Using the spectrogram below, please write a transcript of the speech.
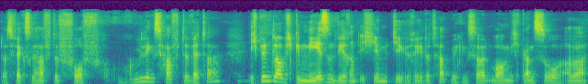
das wechselhafte, vorfrühlingshafte Wetter. Ich bin, glaube ich, genesen, während ich hier mit dir geredet habe. Mir ging es heute Morgen nicht ganz so, aber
